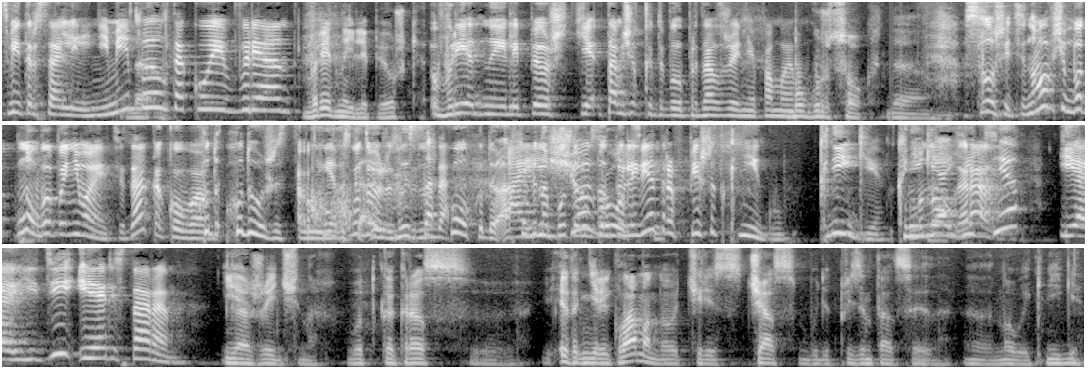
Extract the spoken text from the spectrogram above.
свитер с оленями Да. был такой вариант. Вредные лепешки. Вредные лепешки. Там еще какое-то было продолжение, по-моему. Бугурсок, да. Слушайте, ну, в общем, вот, ну, вы понимаете, да, какого... Худ- Художественно, я бы сказала. Высоко да. художественно. А Особенно еще. Затулеветров пишет книгу. Книги. Книги о Много еде? разных. И о еде, и о ресторанах. И о женщинах. Вот как раз э, это не реклама, но через час будет презентация э, новой книги.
